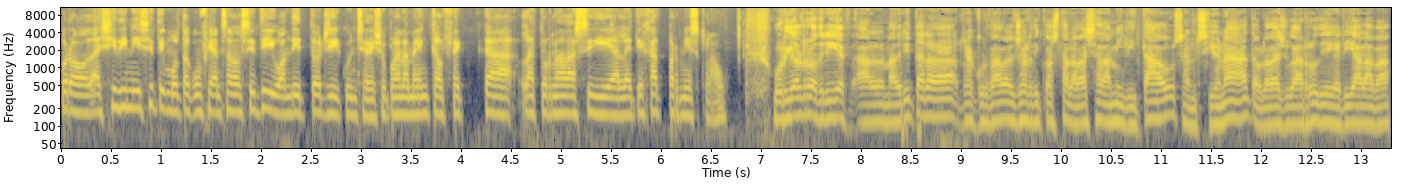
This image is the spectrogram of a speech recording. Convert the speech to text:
Però així d'inici tinc molta confiança en el City i ho han dit tots i coincideixo plenament que el fet que la tornada sigui a l'Etihad per mi és clau. Oriol Rodríguez, el Madrid ara recordava el Jordi Costa la baixa de Militao, sancionat, haurà de jugar Rudiger i Àlava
